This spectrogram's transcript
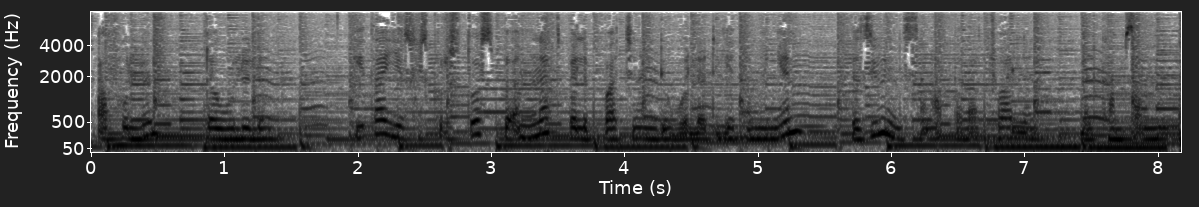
ጻፉልን ደውሉልን። ጌታ ኢየሱስ ክርስቶስ በእምነት በልባችን እንዲወለድ እየተመኘን በዚሁ እንሰናበታችኋለን። መልካም ሳምንት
